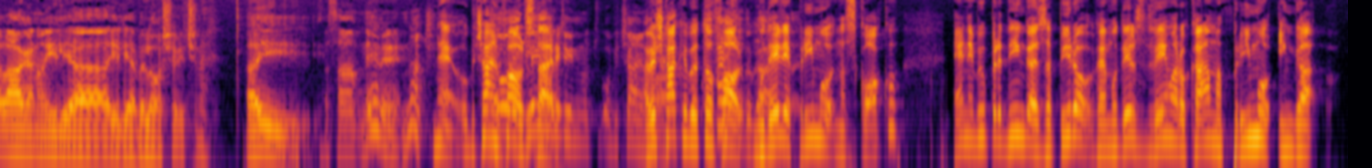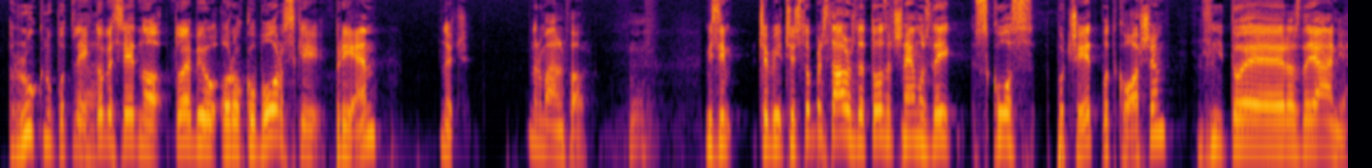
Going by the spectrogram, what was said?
lagano Ilija, Ilija Beloševič. Ne, Aj, sam, ne, ne, nič. Ne, običajen faul, stari. običajen A veš, kak je bil to faul? Model je primo na skoku, en je bil pred njim, ga je zapiral, ga je model z dvema rokama primo in ga ruknil po tleh. Dobesedno, to je bil rokoborski prijem, nič, normalen faul. Mislim, če, bi, če si to predstavljaš, da to začnemo zdaj skozi početi pod košem, to je razdajanje.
